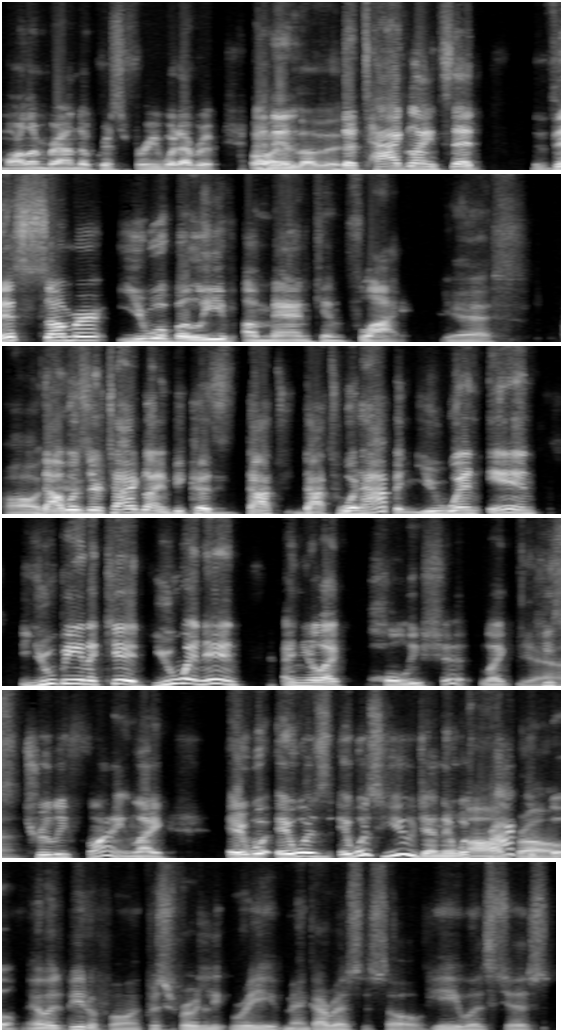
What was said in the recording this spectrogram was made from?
marlon brando christopher Reeve, whatever. Oh, and I love it. the tagline said this summer you will believe a man can fly. Yes. Oh, that was their tagline because that's that's what happened. You went in you being a kid you went in and you're like holy shit like Yeah. he's truly flying like it was it was it was huge and it was Oh, practical bro, it was beautiful. And Christopher Reeve, man, God rest his soul. He was just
